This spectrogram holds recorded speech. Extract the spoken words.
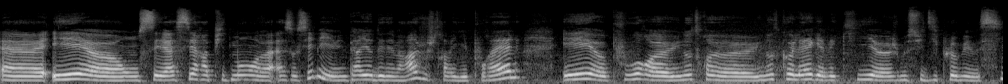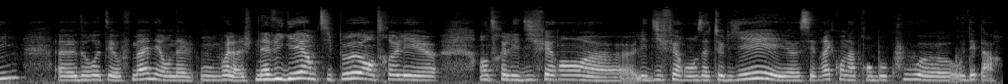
et on s'est assez rapidement associés. Mais il y a eu une période de démarrage où je travaillais pour elle et pour une, autre, une autre collègue avec qui je me suis diplômée aussi, Dorothée Hoffman. Et on, a, voilà, je naviguais un petit peu entre les, entre les différents, euh, les différents ateliers et euh, c'est vrai qu'on apprend beaucoup euh, au départ.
